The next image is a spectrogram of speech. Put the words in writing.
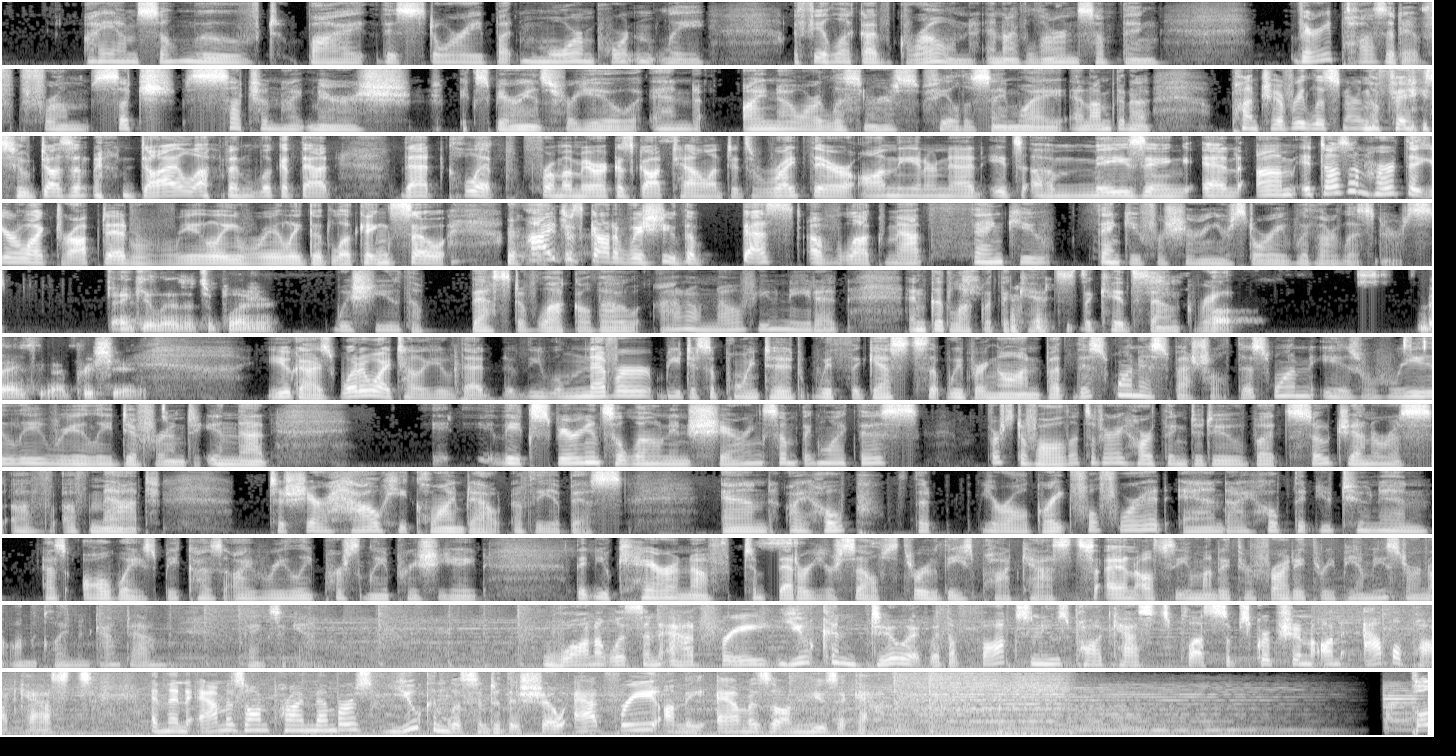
I am so moved by this story, but more importantly, I feel like I've grown and I've learned something very positive from such such a nightmarish experience for you and I know our listeners feel the same way and I'm going to punch every listener in the face who doesn't dial up and look at that that clip from America's Got Talent. It's right there on the internet. It's amazing, and um, it doesn't hurt that you're like drop dead, really, really good looking. So, I just got to wish you the best of luck, Matt. Thank you, thank you for sharing your story with our listeners. Thank you, Liz. It's a pleasure. Wish you the best of luck. Although I don't know if you need it, and good luck with the kids. the kids sound great. Oh, thank you. I appreciate it. You guys, what do I tell you? That you will never be disappointed with the guests that we bring on, but this one is special. This one is really, really different in that the experience alone in sharing something like this, first of all, that's a very hard thing to do, but so generous of, of Matt to share how he climbed out of the abyss. And I hope that you're all grateful for it, and I hope that you tune in as always, because I really personally appreciate that you care enough to better yourselves through these podcasts. And I'll see you Monday through Friday, 3 p.m. Eastern on the Claman Countdown. Thanks again. Want to listen ad free? You can do it with a Fox News Podcasts Plus subscription on Apple Podcasts. And then Amazon Prime members, you can listen to this show ad free on the Amazon Music app.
